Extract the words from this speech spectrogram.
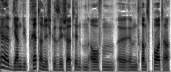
wir haben die Bretter nicht gesichert hinten auf dem äh, im Transporter.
